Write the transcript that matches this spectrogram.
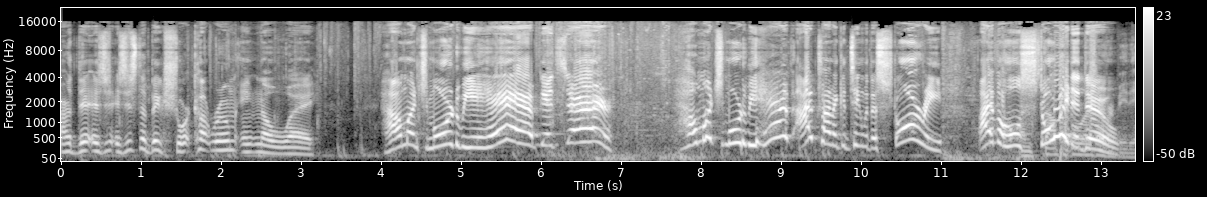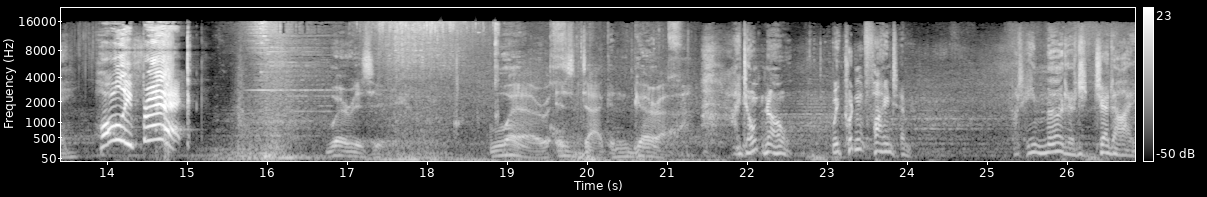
Are there is is this the big shortcut room? Ain't no way. How much more do we have, good sir? How much more do we have? I'm trying to continue with the story. I have a whole story to Unstoppable ever, do. Holy frick! Where is he? Where is Dagan Gera? I don't know. We couldn't find him. But he murdered Jedi.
